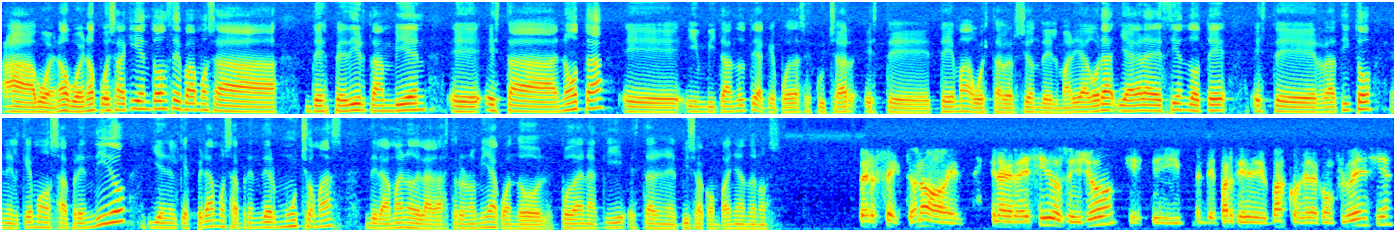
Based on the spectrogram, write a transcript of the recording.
Ah, bueno, bueno, pues aquí entonces vamos a despedir también eh, esta nota, eh, invitándote a que puedas escuchar este tema o esta versión del María Gora y agradeciéndote este ratito en el que hemos aprendido y en el que esperamos aprender mucho más de la mano de la gastronomía cuando puedan aquí estar en el piso acompañándonos. Perfecto, no, el, agradecido soy yo, este, de parte de Vascos de la Confluencia,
